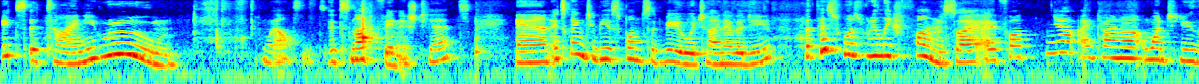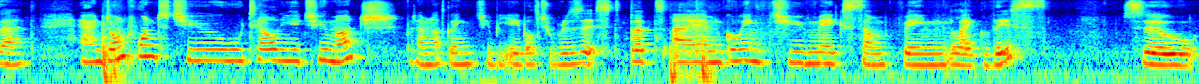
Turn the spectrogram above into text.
It's a tiny room. Well, it's not finished yet and it's going to be a sponsored video which I never do. But this was really fun so I, I thought yeah I kinda want to do that. And I don't want to tell you too much but I'm not going to be able to resist. But I am going to make something like this. So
